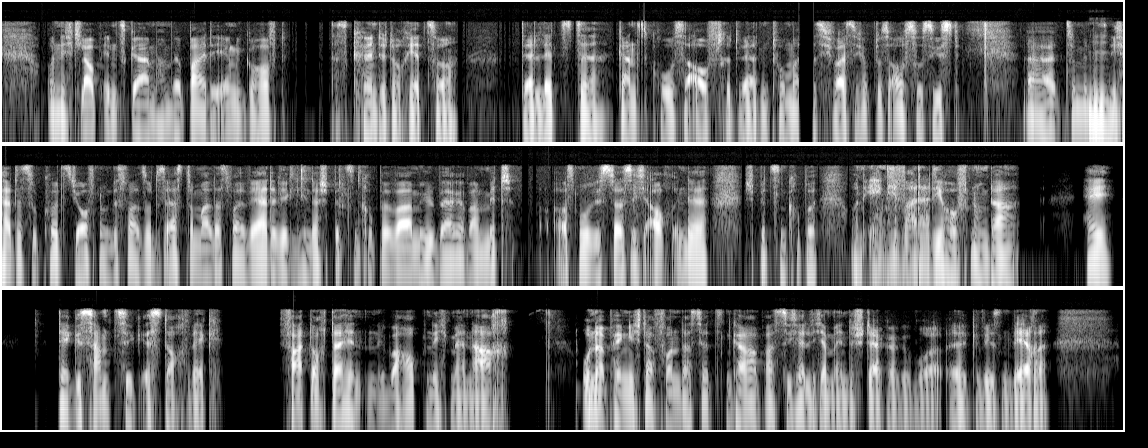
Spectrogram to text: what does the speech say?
Und ich glaube, insgeheim haben wir beide irgendwie gehofft, das könnte doch jetzt so der letzte ganz große Auftritt werden, Thomas. Ich weiß nicht, ob du es auch so siehst. Äh, zumindest hm. ich hatte so kurz die Hoffnung, das war so das erste Mal, dass Valverde wirklich in der Spitzengruppe war. Mühlberger war mit aus Movistar sich auch in der Spitzengruppe. Und irgendwie war da die Hoffnung da, hey, der Gesamtsieg ist doch weg. Fahrt doch da hinten überhaupt nicht mehr nach. Unabhängig davon, dass jetzt ein Carapaz sicherlich am Ende stärker äh, gewesen wäre.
